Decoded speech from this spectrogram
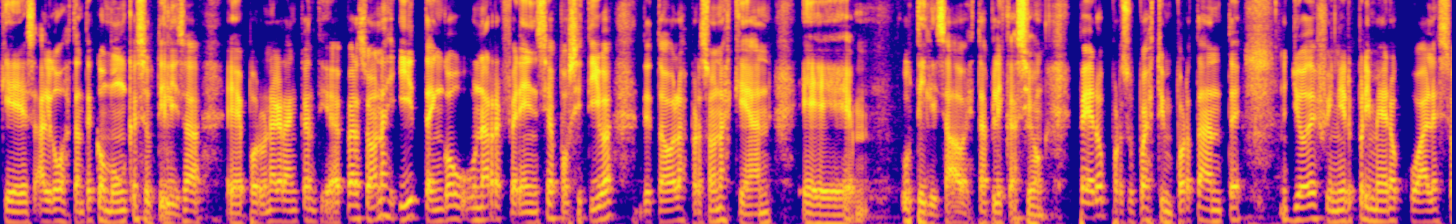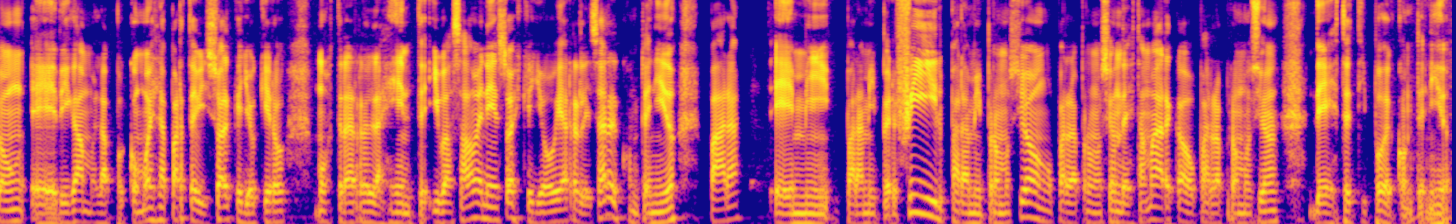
que es algo bastante común que se utiliza eh, por una gran cantidad de personas y tengo una referencia positiva de todas las personas que han... Eh, utilizado esta aplicación. Pero por supuesto importante yo definir primero cuáles son, eh, digamos, la, cómo es la parte visual que yo quiero mostrarle a la gente. Y basado en eso es que yo voy a realizar el contenido para mi, para mi perfil, para mi promoción o para la promoción de esta marca o para la promoción de este tipo de contenido.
